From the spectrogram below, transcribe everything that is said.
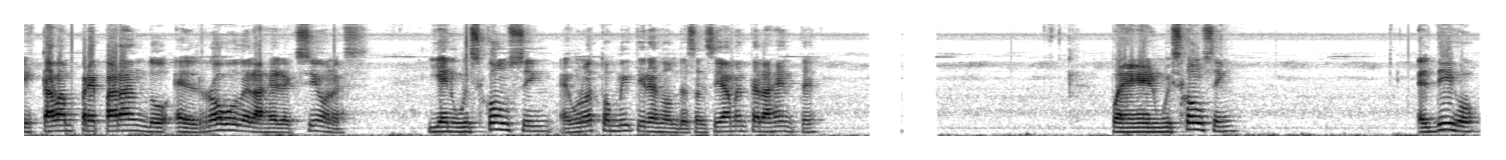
estaban preparando el robo de las elecciones. Y en Wisconsin, en uno de estos mítines donde sencillamente la gente pues en Wisconsin, él dijo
